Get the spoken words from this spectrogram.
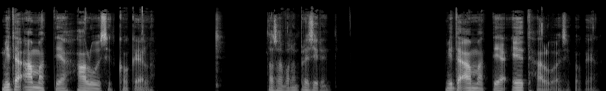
Mitä ammattia haluaisit kokeilla? Tasavallan presidentti. Mitä ammattia et haluaisi kokeilla?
